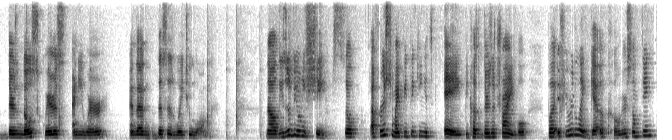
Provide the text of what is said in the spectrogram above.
there's no squares anywhere and then this is way too long. Now these are the only shapes. So at first you might be thinking it's A because there's a triangle. But if you were to like get a cone or something,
